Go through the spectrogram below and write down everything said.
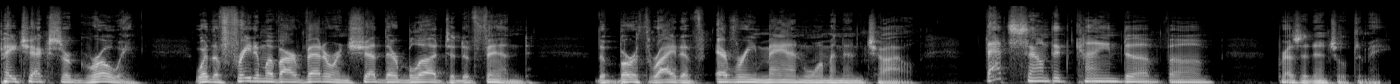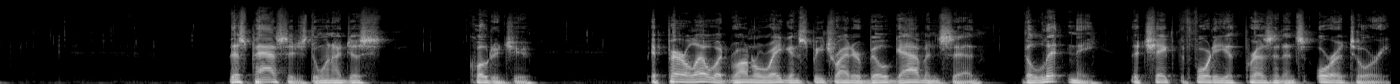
paychecks are growing, where the freedom of our veterans shed their blood to defend the birthright of every man, woman, and child. That sounded kind of um, presidential to me. This passage, the one I just quoted you, it paralleled what Ronald Reagan speechwriter Bill Gavin said, the litany that shaped the 40th president's oratory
